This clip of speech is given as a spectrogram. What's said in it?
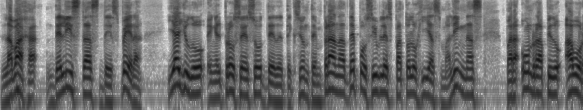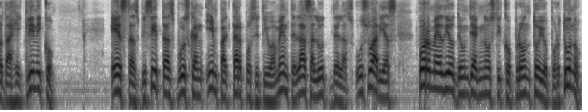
la baja de listas de espera y ayudó en el proceso de detección temprana de posibles patologías malignas para un rápido abordaje clínico. Estas visitas buscan impactar positivamente la salud de las usuarias por medio de un diagnóstico pronto y oportuno,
